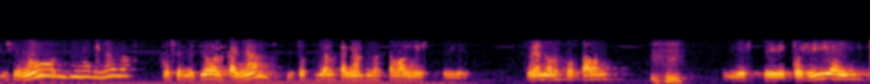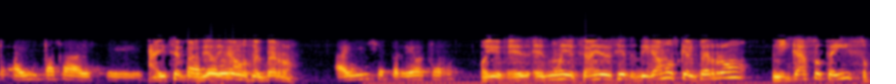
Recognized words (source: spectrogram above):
Dice, no, no vi nada. Pues se metió al cañal, entonces ya al cañal ya estaban, este, todavía no los cortaban, y este, pues sí, ahí, ahí pasa, este... Ahí se perdió, digamos, el perro. Ahí se perdió el perro. Oye, es, es muy extraño decir, digamos que el perro ni caso te hizo.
